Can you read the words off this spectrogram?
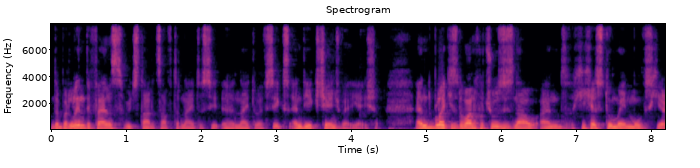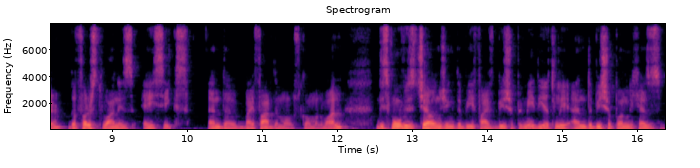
the Berlin defense, which starts after knight to, C uh, knight to f6, and the exchange variation. And black is the one who chooses now, and he has two main moves here. The first one is a6, and uh, by far the most common one. This move is challenging the b5 bishop immediately and the bishop only has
